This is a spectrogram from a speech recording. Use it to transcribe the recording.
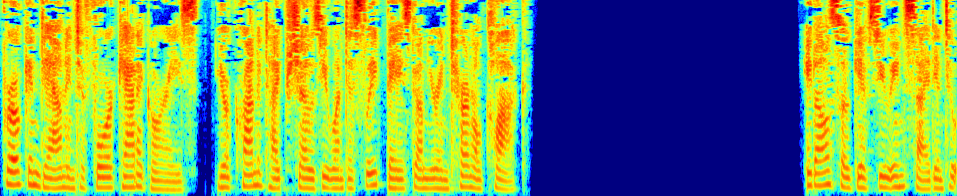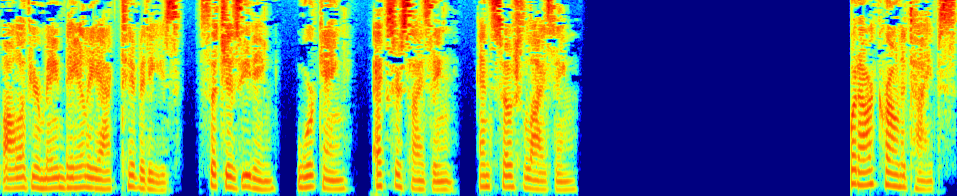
Broken down into four categories, your chronotype shows you when to sleep based on your internal clock. It also gives you insight into all of your main daily activities, such as eating, working, exercising, and socializing. What are chronotypes?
